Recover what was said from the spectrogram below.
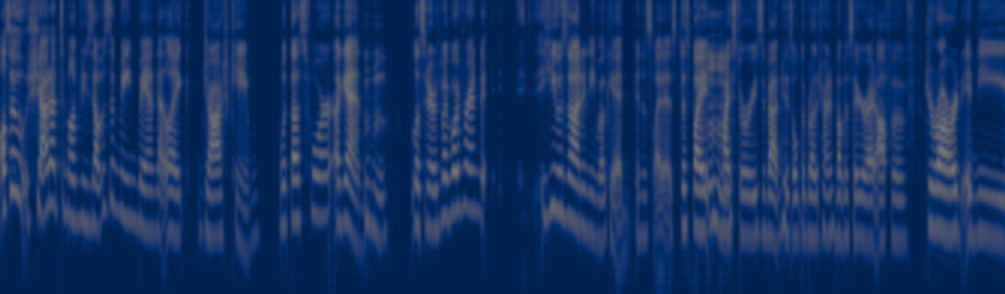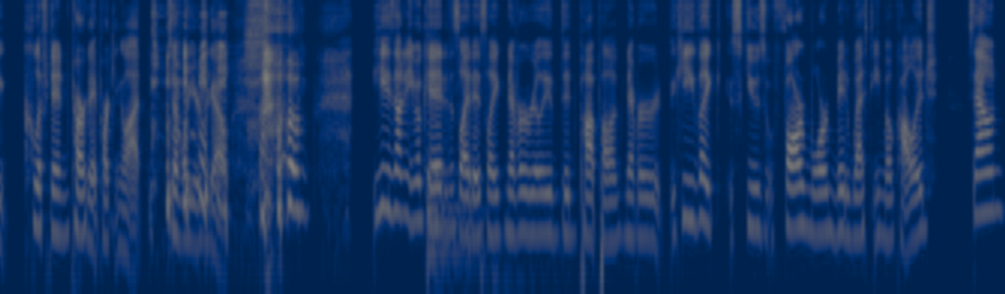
Also, shout out to Mom Jeans. That was the main band that like Josh came with us for. Again, Mhm. listeners, my boyfriend, he was not an emo kid in the slightest, despite Mhm. my stories about his older brother trying to bum a cigarette off of Gerard in the Clifton Target parking lot several years ago. um, he's not an emo kid in the slightest. Like, never really did pop punk. Never. He like skews far more Midwest emo college sound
